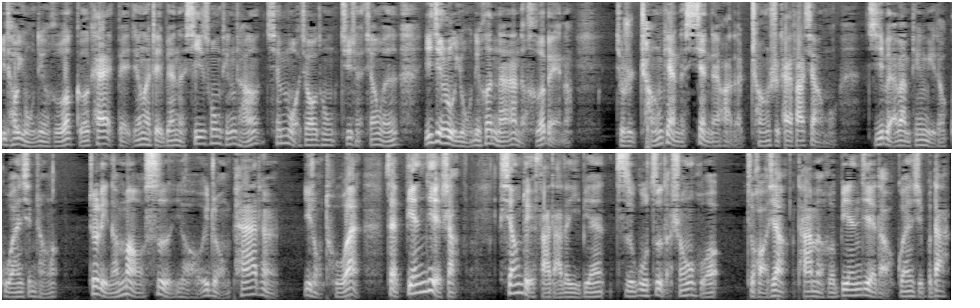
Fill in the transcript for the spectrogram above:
一条永定河隔开北京的这边呢，稀松平常，阡陌交通，鸡犬相闻。一进入永定河南岸的河北呢，就是成片的现代化的城市开发项目，几百万平米的固安新城了。这里呢，貌似有一种 pattern，一种图案，在边界上相对发达的一边自顾自的生活，就好像他们和边界的关系不大。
